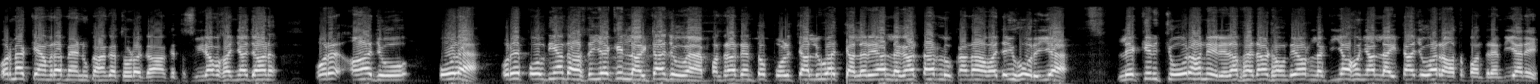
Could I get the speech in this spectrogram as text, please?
ਔਰ ਮੈਂ ਕੈਮਰਾਮੈਨ ਨੂੰ ਕਹਾਂਗਾ ਥੋੜਾ ਗਾਂ ਕੇ ਤਸਵੀਰਾਂ ਵਿਖਾਈਆਂ ਜਾਣ। ਔਰ ਆ ਜੋ ਪੁਲ ਹੈ, ਔਰ ਇਹ ਪੁਲ ਦੀਆਂ ਦੱਸ ਦਈਏ ਕਿ ਲਾਈਟਾਂ ਜੋ ਹੈ 15 ਦਿਨ ਤੋਂ ਪੁਲ ਚਾਲੂ ਹੈ, ਚੱਲ ਰਿਹਾ, ਲਗਾਤਾਰ ਲੋਕਾਂ ਦਾ ਆਵਾਜਾਈ ਹੋ ਰਹੀ ਹੈ। ਲੇਕਿਨ ਚੋਰ ਹਨੇਰੇ ਦਾ ਫਾਇਦਾ ਉਠਾਉਂਦੇ ਔਰ ਲੱਗੀਆਂ ਹੋਈਆਂ ਲਾਈਟਾਂ ਜੋ ਹੈ ਰਾਤ ਬੰਦ ਰਹਿੰਦੀਆਂ ਨੇ।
